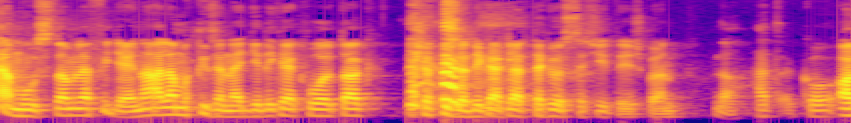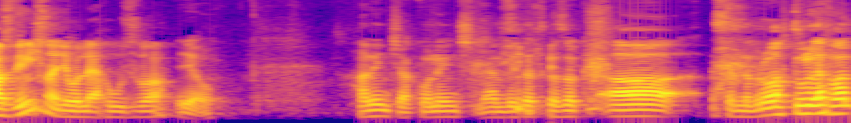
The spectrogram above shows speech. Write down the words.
nem húztam le, figyelj, nálam a tizenegyedikek voltak, és a tizedikek lettek összesítésben. Na, hát akkor... Az nincs nagyon lehúzva. Jó. Ha nincs, akkor nincs, nem vitatkozok. A, szerintem rohadtul le van.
